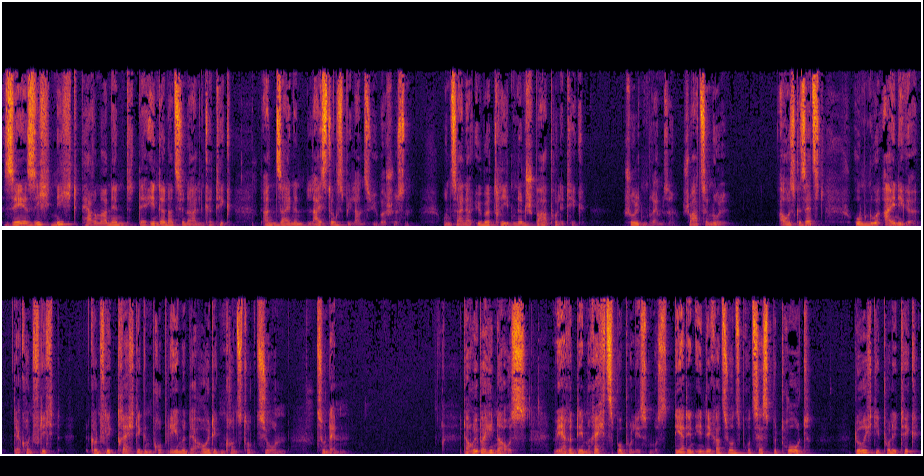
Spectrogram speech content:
sähe sich nicht permanent der internationalen Kritik an seinen Leistungsbilanzüberschüssen und seiner übertriebenen Sparpolitik, Schuldenbremse, schwarze Null, ausgesetzt, um nur einige der Konflikt, konfliktträchtigen Probleme der heutigen Konstruktion zu nennen. Darüber hinaus wäre dem Rechtspopulismus, der den Integrationsprozess bedroht, durch die Politik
